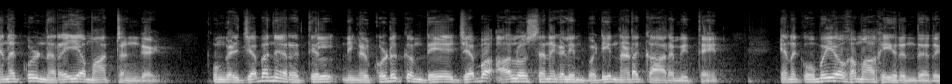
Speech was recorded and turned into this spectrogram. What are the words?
எனக்குள் நிறைய மாற்றங்கள். உங்கள் ஜெப நேரத்தில் நீங்கள் கொடுக்கும் தே ஜெப ஆலோசனைகளின்படி நடக்க ஆரம்பித்தேன். எனக்கு உபயோகமாக இருந்தது.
